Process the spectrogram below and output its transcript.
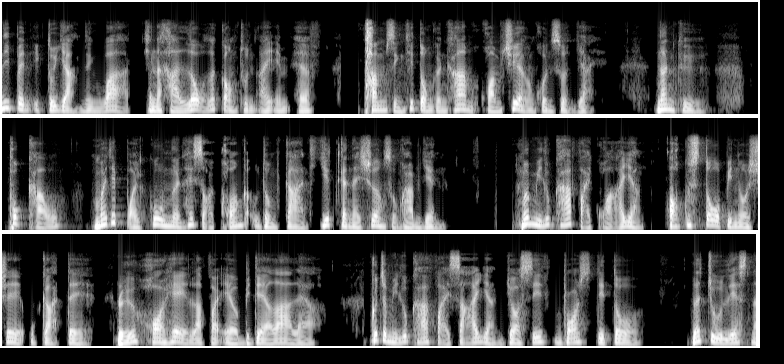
นี่เป็นอีกตัวอย่างหนึ่งว่าธนาคารโลกและกองทุน IMF ทำสิ่งที่ตรงกันข้ามกับความเชื่อของคนส่วนใหญ่ นั่นคือ พวกเขาไม่ได้ปล่อยกู้เงินให้สอดคล้องกับอุดมการณ์ที่ยึดกันในช่วงสงครามเย็น เมื่อมีลูกค้าฝ่ายขวาอย่างออกุสโตปิโนเช่อุกาเตหรือฮอร์เฮลาฟาเอลบิเดล่าแล้ว ก็จะมีลูกค้าฝ่ายซ้ายอย่างยอซิฟบรอสติโตและจูเลียสไน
